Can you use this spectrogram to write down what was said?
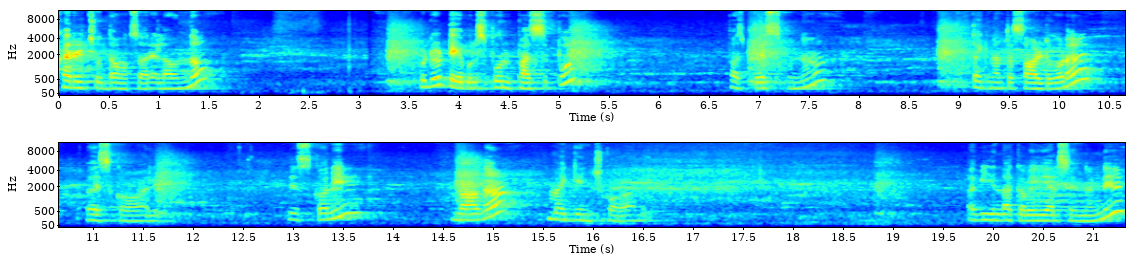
కర్రీ చూద్దాం ఒకసారి ఎలా ఉందో. ఇప్పుడు టేబుల్ స్పూన్ పసుపు. పసుపు వేసుకున్నాము తగినంత సాల్ట్ కూడా వేసుకోవాలి. వేసుకొని బాగా మగ్గించుకోవాలి. అవి ఇందాక వేయాల్సిందండి.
